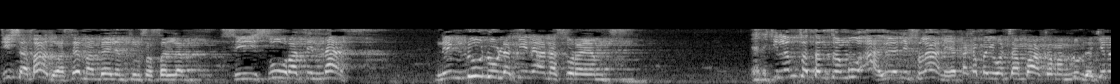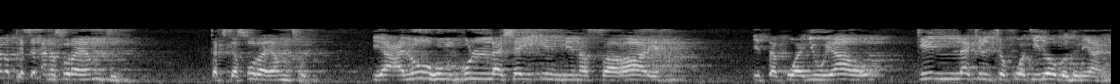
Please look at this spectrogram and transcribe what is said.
kisha bado asema mbele mtume sallam fi surati nas ni mdudu lakini ana sura ya mtu yani kila mtu atamtambua ah yule ni fulani. Hata kama yuwatambaa kama mdudu lakini ana sura ya mtu katika sura ya mtu ya'luhum kulla shay'in min as-sagharih itakuwa juu yao kila kilichokuwa kidogo duniani.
